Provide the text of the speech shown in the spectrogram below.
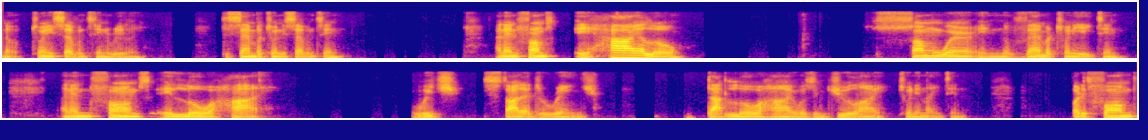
no, 2017 really, December 2017. And then forms a higher low somewhere in November 2018, and then forms a lower high, which started the range. That lower high was in July 2019, but it formed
